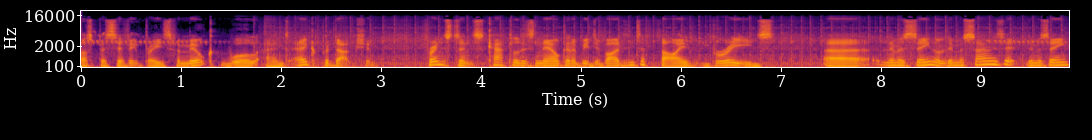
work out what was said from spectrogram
are specific breeds for milk, wool, and egg production. For instance, cattle is now going to be divided into five breeds: uh, Limousin or Limousin, is it? limousine?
